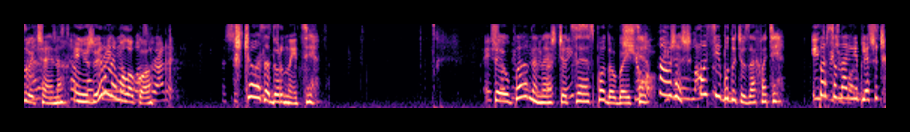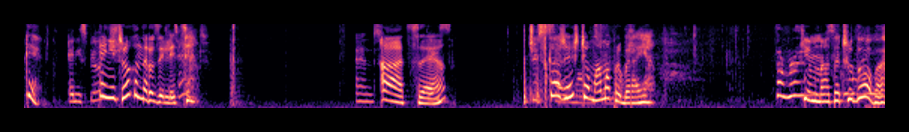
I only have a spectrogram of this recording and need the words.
Звичайно, і жирне молоко. Що за дурниці? Ти впевнена, що це сподобається? А вже ж, усі будуть у захваті. Персональні пляшечки. І нічого не розілється. А це скажи, що мама прибирає. Кімната чудова.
